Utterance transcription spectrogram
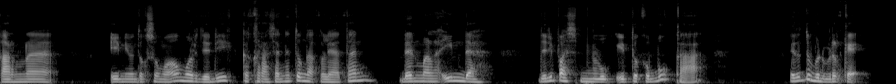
karena ini untuk semua umur, jadi kekerasannya tuh nggak kelihatan dan malah indah. Jadi pas bubuk itu kebuka, itu tuh bener-bener kayak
